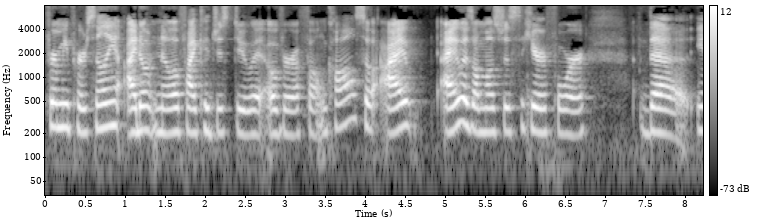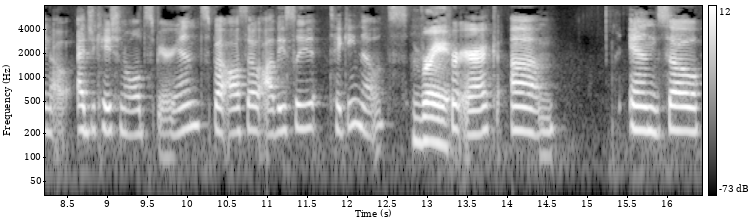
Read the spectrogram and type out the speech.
for me personally, I don't know if I could just do it over a phone call. So I I was almost just here for the, you know, educational experience, but also obviously taking notes Right. for Eric. Um and so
